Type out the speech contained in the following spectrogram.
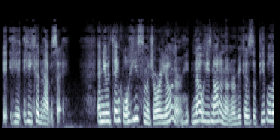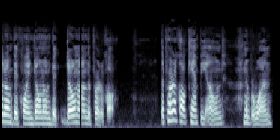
he he couldn't have a say. And you would think, well, he's the majority owner. No, he's not an owner because the people that own Bitcoin don't own don't own the protocol. The protocol can't be owned. Number one,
